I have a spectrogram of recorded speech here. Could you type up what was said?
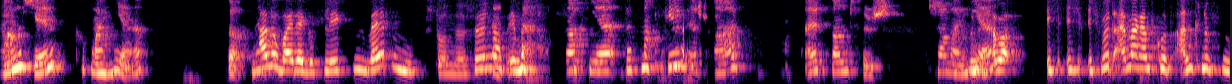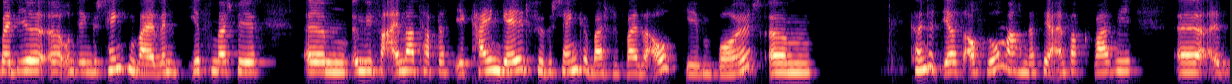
Hallöchen, guck mal hier. So, ne? Hallo bei der gepflegten Welpenstunde. Schön, dass ihr mit. Das macht viel mehr Spaß als so ein Tisch. Schau mal hier. Aber ich, ich, ich würde einmal ganz kurz anknüpfen bei dir äh, und den Geschenken, weil wenn ihr zum Beispiel ähm, irgendwie vereinbart habt, dass ihr kein Geld für Geschenke beispielsweise ausgeben wollt, ähm, könntet ihr es auch so machen, dass ihr einfach quasi äh,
